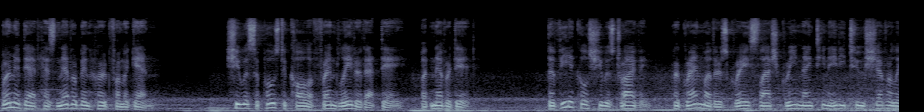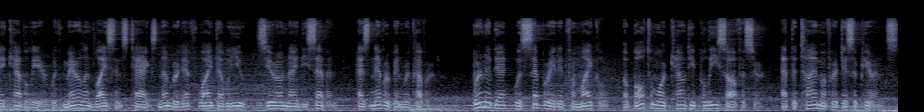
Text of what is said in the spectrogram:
Bernadette has never been heard from again. She was supposed to call a friend later that day, but never did. The vehicle she was driving, her grandmother's gray-slash-green 1982 Chevrolet Cavalier with Maryland license tags numbered FYW-097, has never been recovered. Bernadette was separated from Michael, a Baltimore County police officer, at the time of her disappearance.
